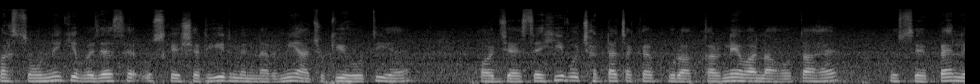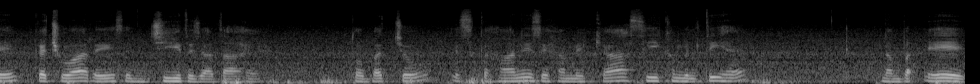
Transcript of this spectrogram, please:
पर सोने की वजह से उसके शरीर में नरमी आ चुकी होती है और जैसे ही वो छठा चक्कर पूरा करने वाला होता है, उससे पहले कछुआ रेस जीत जाता है। तो बच्चों, इस कहानी से हमें क्या सीख मिलती है? नंबर एक,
